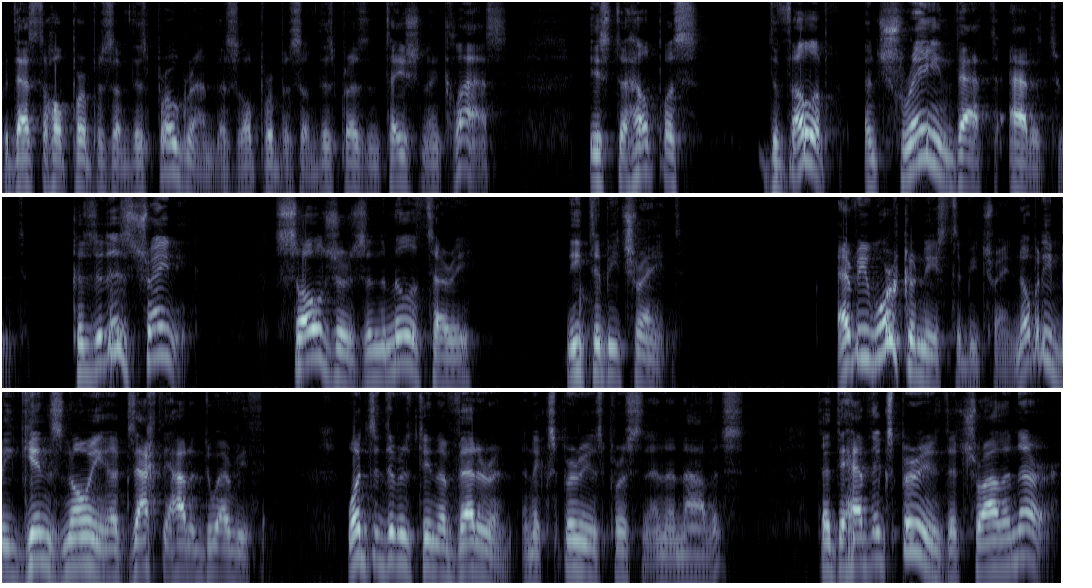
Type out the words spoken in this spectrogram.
But that's the whole purpose of this program. That's the whole purpose of this presentation and class, is to help us develop and train that attitude. Because it is training. Soldiers in the military need to be trained. Every worker needs to be trained. Nobody begins knowing exactly how to do everything. What's the difference between a veteran, an experienced person, and a novice? That they have the experience, the trial and error.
